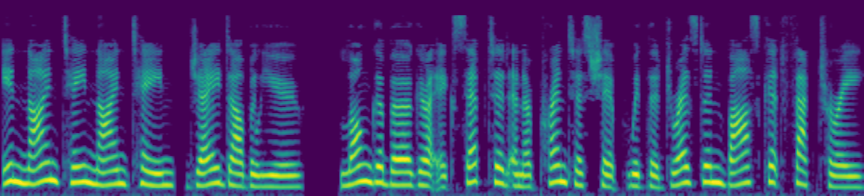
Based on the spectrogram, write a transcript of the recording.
In 1919, J.W. Longaberger accepted an apprenticeship with the Dresden Basket Factory.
